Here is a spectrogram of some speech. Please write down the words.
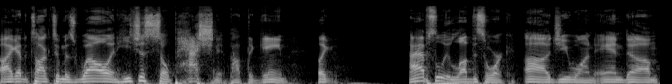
I got to talk to him as well. And he's just so passionate about the game. Like, I absolutely love this org, uh, G1, and um,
